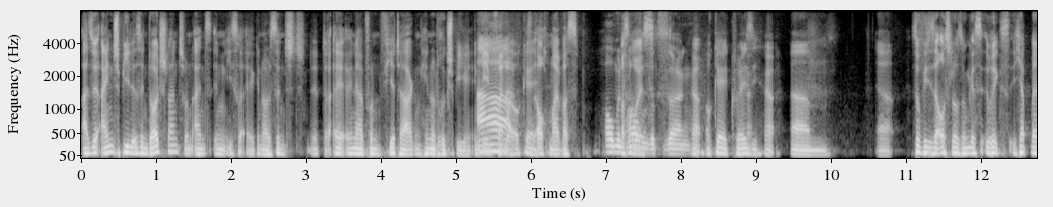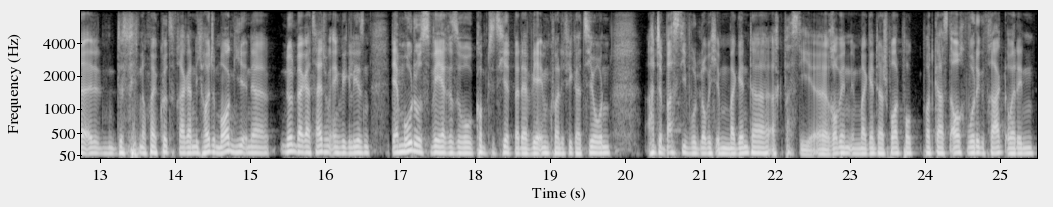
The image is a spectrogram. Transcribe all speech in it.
Also ein Spiel ist in Deutschland und eins in Israel. Genau, das sind äh, drei, innerhalb von vier Tagen Hin- und Rückspiel. In dem Ah, Fall okay. ist auch mal was. Home and Was Home Neues. sozusagen. Ja. Okay, crazy. Ja. Ähm, ja. So wie diese Auslosung ist übrigens. Ich habe äh, das nochmal kurze Frage an dich. Heute Morgen hier in der Nürnberger Zeitung irgendwie gelesen, der Modus wäre so kompliziert bei der WM-Qualifikation. Hatte Basti wohl, glaube ich, im Magenta, ach Basti, äh, Robin im Magenta Sport Podcast auch, wurde gefragt, ob er den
